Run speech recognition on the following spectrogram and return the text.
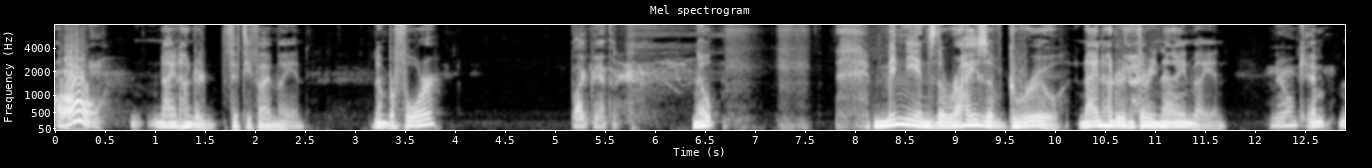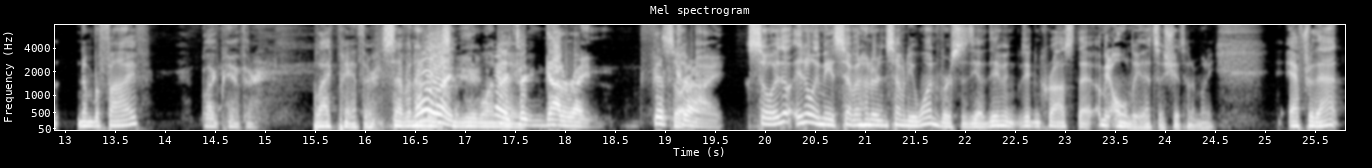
Oh, 955 million. Number four. Black Panther. Nope. Minions: The Rise of Gru. 939 million. No kidding. Num- number five. Black Panther. Black Panther. All right, 771 all million. right, got it right. Fifth So- try. So it, it only made 771 versus the other. They didn't, didn't cross that. I mean, only that's a shit ton of money. After that,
